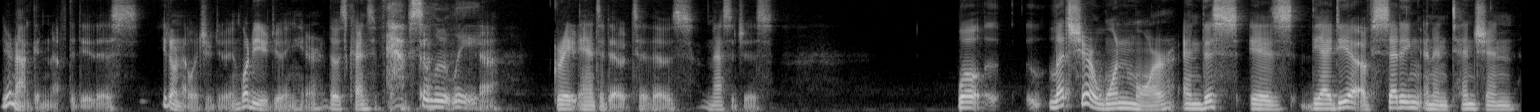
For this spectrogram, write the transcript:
you're not good enough to do this. You don't know what you're doing. What are you doing here? Those kinds of things. Absolutely. So, yeah. Great antidote to those messages. Well, let's share one more. And this is the idea of setting an intention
